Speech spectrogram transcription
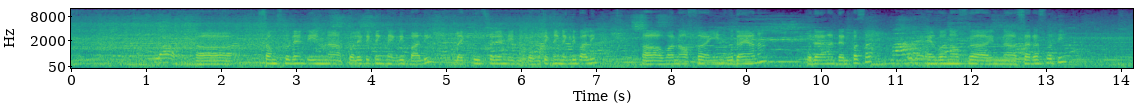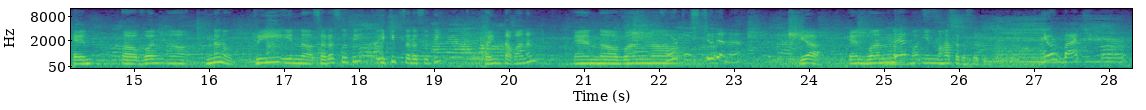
Uh, some student in uh, Polytechnic Negeri Bali, like two students in Polytechnic Negeri Bali, uh, one of uh, in Udayana, Udayana Denpasar, and one of in Saraswati, and one no no three in Saraswati, Ikip Saraswati in Tabanan, and uh, one uh, Forty student, huh? yeah, and one That- uh, in Mahasaraswati. Your batch or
